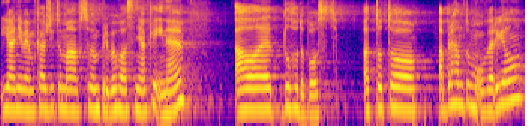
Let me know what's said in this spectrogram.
ja neviem, každý to má v svojom príbehu asi nejaké iné, ale dlhodobosť. A toto, Abraham tomu uveril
